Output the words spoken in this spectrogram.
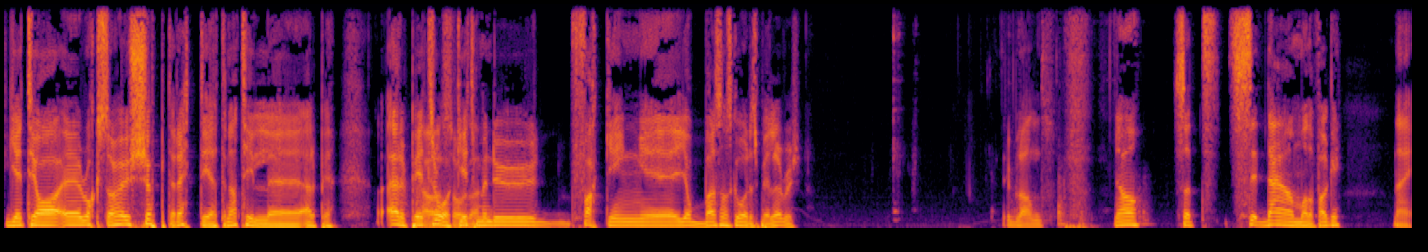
GTA, eh, Rockstar har ju köpt rättigheterna till eh, RP. RP är Ja, jag tråkigt men du fucking eh, jobbar som skådespelare Bruce. Ibland. Ja, så att sit down motherfucker. Nej.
